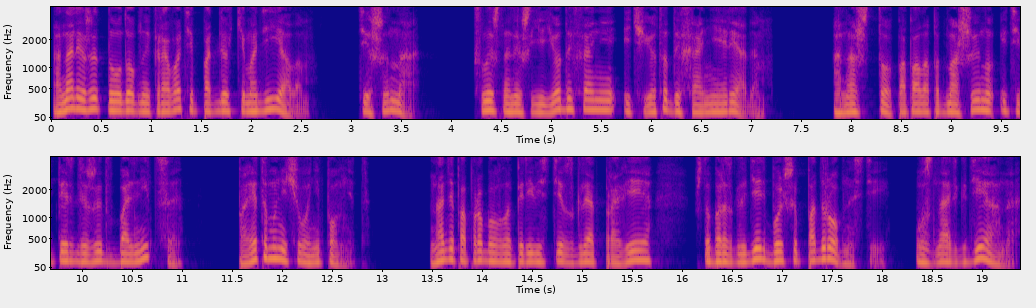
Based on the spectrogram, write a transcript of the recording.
Она лежит на удобной кровати под легким одеялом. Тишина. Слышно лишь ее дыхание и чье-то дыхание рядом. Она что, попала под машину и теперь лежит в больнице? Поэтому ничего не помнит. Надя попробовала перевести взгляд правее, чтобы разглядеть больше подробностей, узнать, где она.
